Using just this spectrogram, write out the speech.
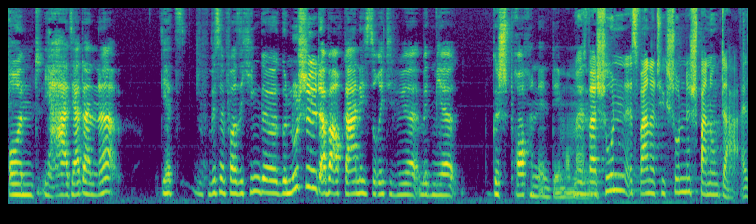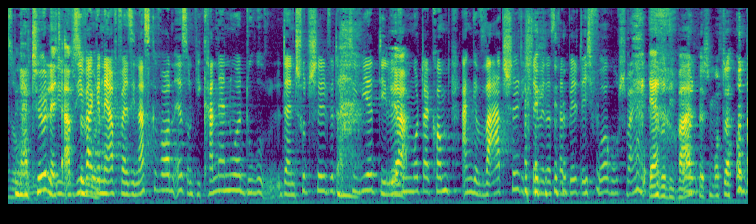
Und ja, sie hat dann ne, jetzt ein bisschen vor sich hin ge- genuschelt, aber auch gar nicht so richtig mit mir, mit mir gesprochen in dem Moment. Es war schon, es war natürlich schon eine Spannung da. Also Natürlich, sie, Sie absolut. war genervt, weil sie nass geworden ist und wie kann der nur? Du, dein Schutzschild wird aktiviert, die Ja. Löwenmutter kommt, angewatschelt. Ich stelle mir das gerade bildlich vor, hochschwanger. Eher so die Walfischmutter. Und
